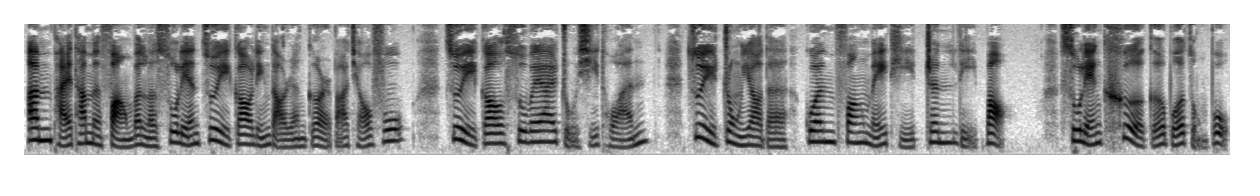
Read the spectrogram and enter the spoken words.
安排他们访问了苏联最高领导人戈尔巴乔夫、最高苏维埃主席团、最重要的官方媒体《真理报》。苏联克格勃总部、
